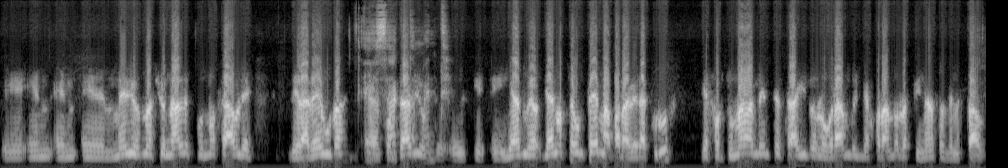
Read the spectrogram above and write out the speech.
eh, en, en, en, medios nacionales, pues no se hable de la deuda, al contrario, que, ya, ya no sea un tema para Veracruz, y afortunadamente se ha ido logrando y mejorando las finanzas del Estado.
